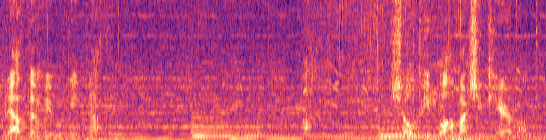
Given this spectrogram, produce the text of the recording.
Without them, we will be nothing. Show people how much you care about them.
